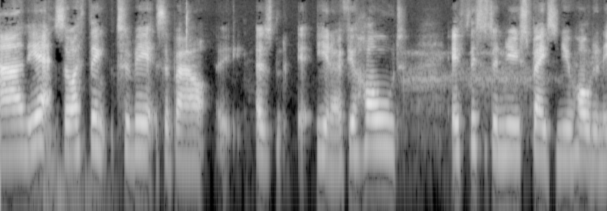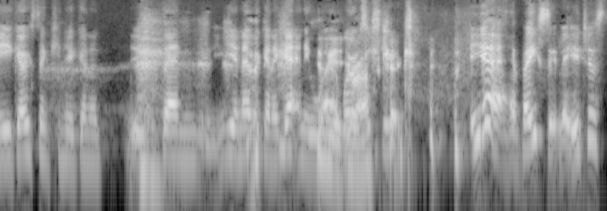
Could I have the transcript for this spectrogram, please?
and yeah so i think to me it's about as you know if you hold if this is a new space and you hold an ego thinking you're gonna then you're never gonna get anywhere. ass you, yeah basically It just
